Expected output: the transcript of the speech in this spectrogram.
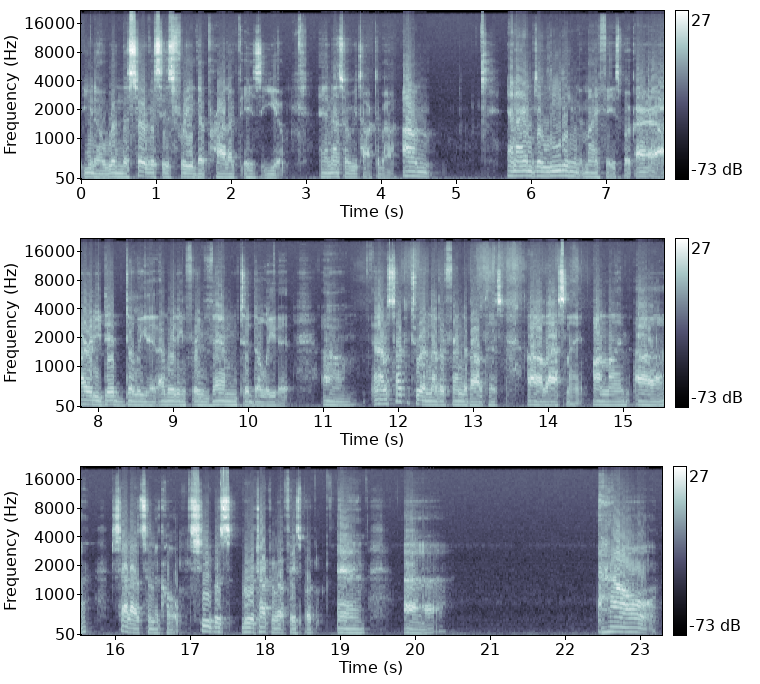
you know, when the service is free, the product is you. And that's what we talked about. Um, and I am deleting my Facebook. I, I already did delete it. I'm waiting for them to delete it. Um, and I was talking to another friend about this uh, last night online. Uh, shout out to Nicole. She was we were talking about Facebook and uh, how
